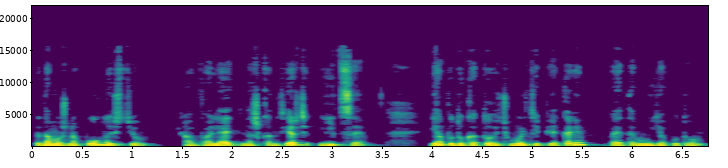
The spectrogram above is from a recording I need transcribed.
Тогда можно полностью обвалять наш конвертик в яйце. Я буду готовить в мультипекаре, поэтому я буду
